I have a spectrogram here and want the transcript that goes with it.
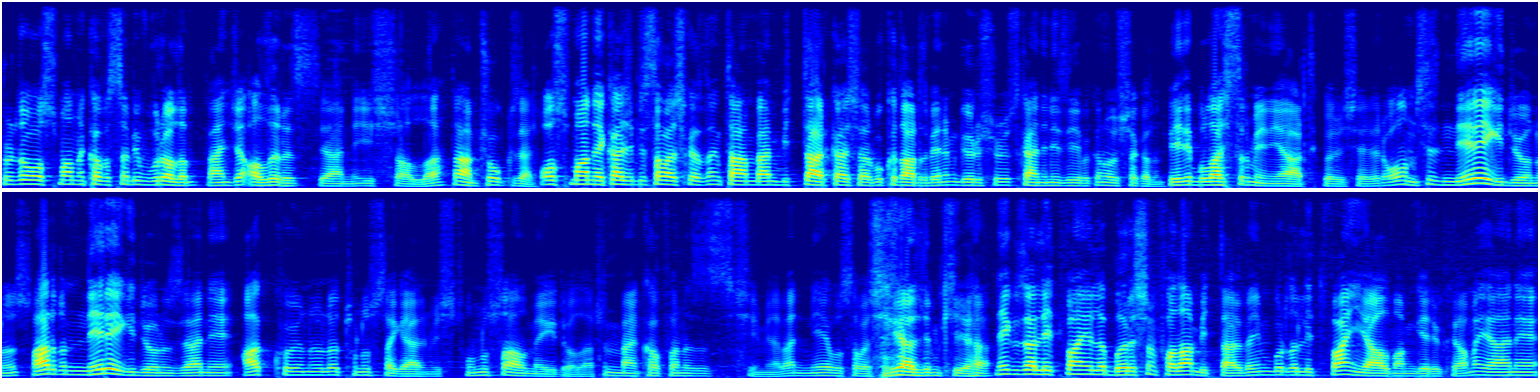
Şurada Osmanlı kafasına bir vuralım. Bence alırız yani inşallah. Tamam çok güzel. Osmanlı'ya karşı bir savaş kazandık. Tamam ben bitti arkadaşlar. Bu kadardı benim. Görüşürüz. Kendinize iyi bakın. Hoşçakalın. Beni bulaştırmayın ya artık böyle şeyleri. Oğlum siz nereye gidiyorsunuz? Pardon nereye gidiyorsunuz? Yani Akkoyunlu'yla Tunus da gelmiş. Tunus'u almaya gidiyorlar. Şimdi ben kafanızı sıçayım ya. Ben niye bu savaşa geldim ki ya? Ne güzel Litvanya ile barışım falan bitti abi. Benim burada Litvanya almam gerekiyor ama yani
